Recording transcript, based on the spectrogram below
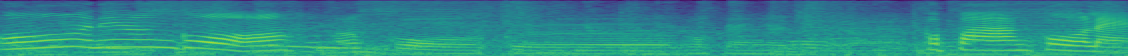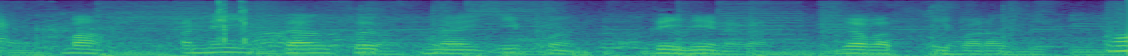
โอ้อันนี่อังกัวเหรอ あんこคื อบอกยังไงดีนะ ก็ปลาอังกัวแหละ まあอันนี้ダンスในญี่ปุ่นที่นี่นะครับจังหวัดอิบารากิ อ๋อ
